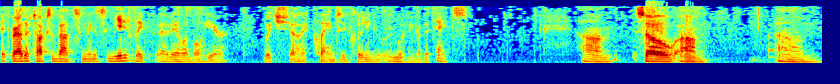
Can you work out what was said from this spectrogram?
It rather talks about something that's immediately available here, which uh, claims including removing of the taints. Um, so um, um,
